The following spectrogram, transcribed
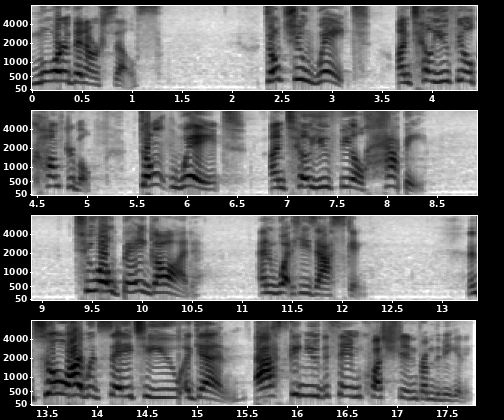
more than ourselves. Don't you wait until you feel comfortable. Don't wait until you feel happy to obey God and what He's asking. And so I would say to you again, asking you the same question from the beginning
